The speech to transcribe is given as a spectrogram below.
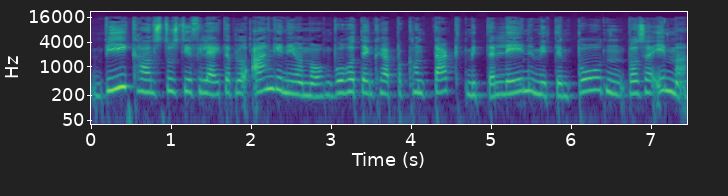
Wie kannst du es dir vielleicht ein bisschen angenehmer machen? Wo hat dein Körper Kontakt mit der Lehne, mit dem Boden, was auch immer?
